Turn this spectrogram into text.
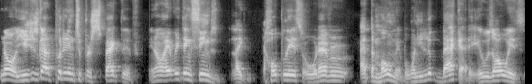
no, you just got to put it into perspective. You know, everything seems like hopeless or whatever at the moment, but when you look back at it, it was always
